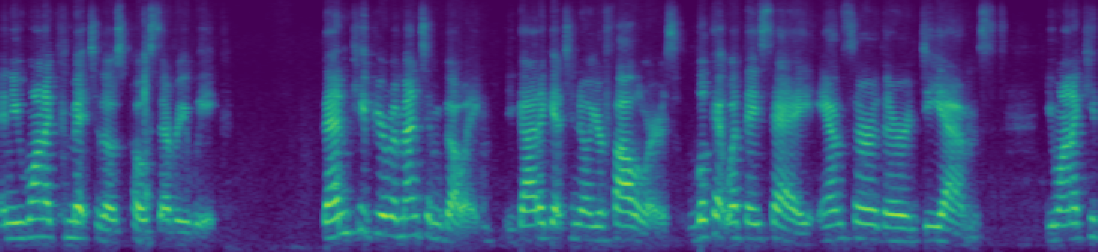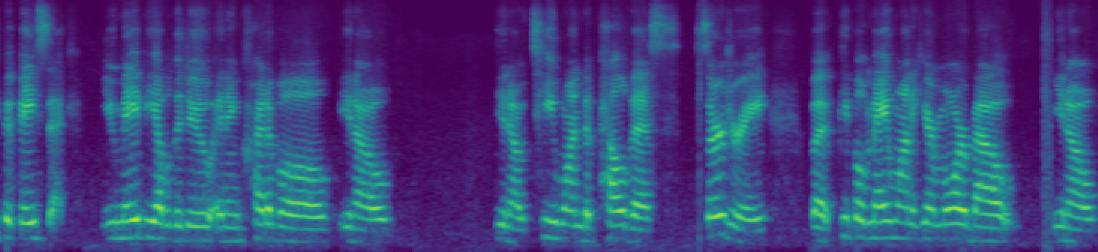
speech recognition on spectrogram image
And you want to commit to those posts every week. Then keep your momentum going. You got to get to know your followers. Look at what they say, answer their DMs. You want to keep it basic. You may be able to do an incredible, you know, you know, T1 to pelvis surgery, but people may want to hear more about, you know,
